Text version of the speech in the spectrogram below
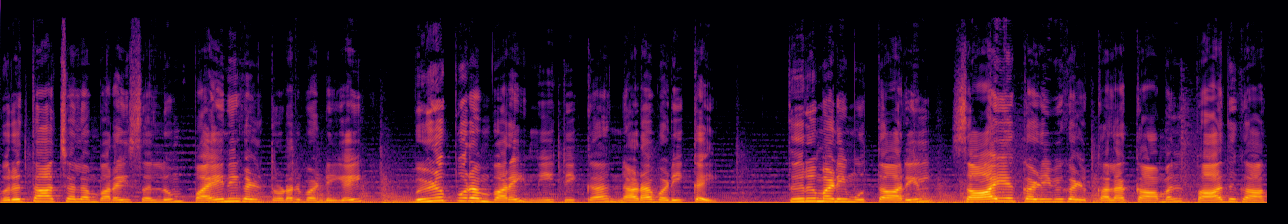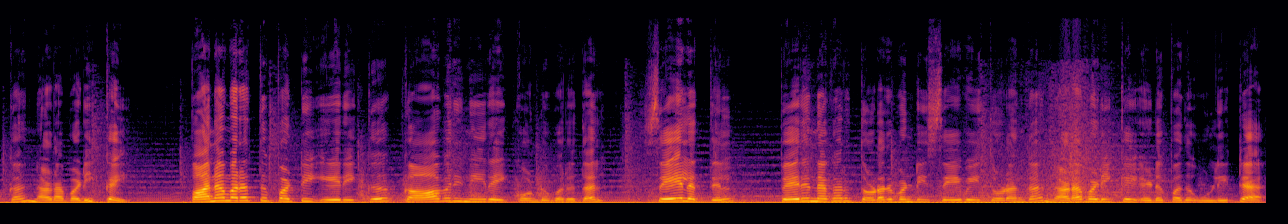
விருத்தாச்சலம் வரை செல்லும் பயணிகள் தொடர்வண்டியை விழுப்புரம் வரை நீட்டிக்க நடவடிக்கை. திருமணிமுத்தாறில் சாயக்கழிவுகள் கலக்காமல் பாதுகாக்க நடவடிக்கை. பனமரத்துப்பட்டி ஏரிக்கு காவிரி நீரை கொண்டு வருதல். சேலத்தில் பெருநகர் தொடர்வண்டி சேவை தொடங்க நடவடிக்கை எடுப்பது உள்ளிட்ட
